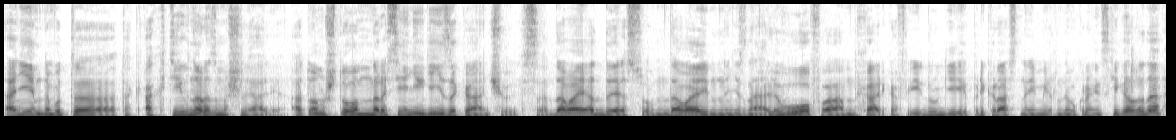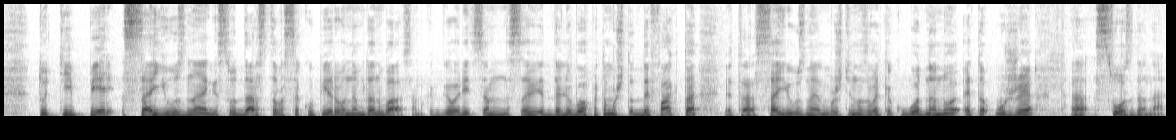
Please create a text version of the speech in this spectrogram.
они вот э, так активно размышляли о том, что Россия нигде не заканчивается, давай Одессу, давай, не знаю, Львов, а, Харьков и другие прекрасные мирные украинские города, то теперь союзное государство с оккупированным Донбассом, как говорит говорится, совет да любовь, потому что де-факто это союзное, можете называть как угодно, но это уже э, создано.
